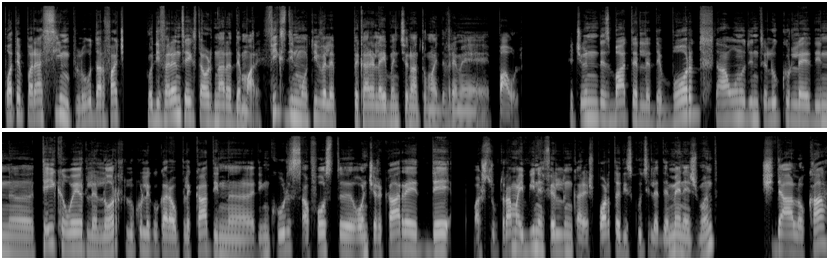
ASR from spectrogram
poate părea simplu, dar face O diferență extraordinară de mare, fix din motivele pe care le-ai menționat tu mai devreme, Paul. Deci în dezbaterile de board, da, unul dintre lucrurile din uh, take-away-urile lor, lucrurile cu care au plecat din, uh, din curs, a fost uh, o încercare de a structura mai bine felul în care își poartă discuțiile de management și de a aloca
